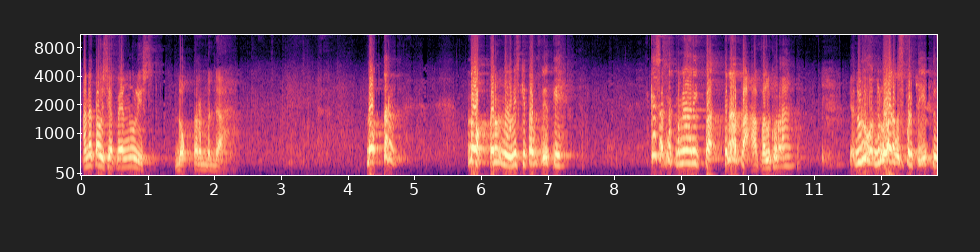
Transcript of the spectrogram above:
Anda tahu siapa yang nulis? Dokter bedah. Dokter. Dokter nulis kitab fikih. Kayak sangat menarik, Pak. Kenapa? Hafal Quran. Ya dulu dulu orang seperti itu.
